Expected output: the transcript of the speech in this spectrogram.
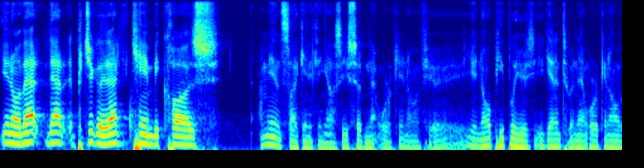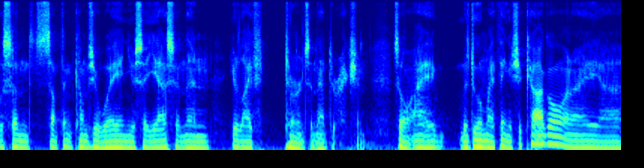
You know that that particularly that came because, I mean, it's like anything else. You said network. You know, if you you know people, you you get into a network, and all of a sudden something comes your way, and you say yes, and then your life turns in that direction. So I was doing my thing in Chicago, and I uh,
